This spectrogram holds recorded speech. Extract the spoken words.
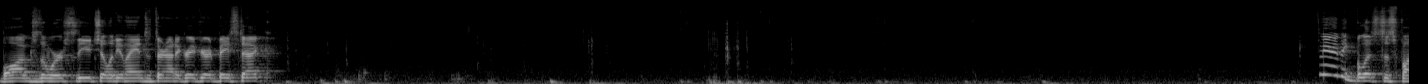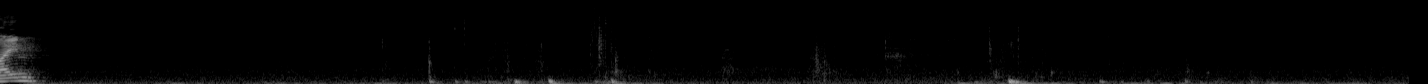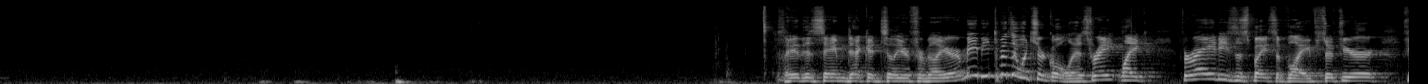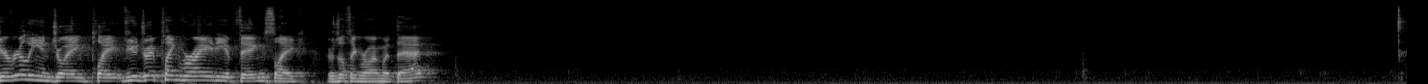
Bog's the worst of the utility lands if they're not a graveyard-based deck. I think Ballista's fine. Play the same deck until you're familiar. Maybe it depends on what your goal is, right? Like variety is the spice of life. So if you're if you're really enjoying play, if you enjoy playing variety of things, like there's nothing wrong with that.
